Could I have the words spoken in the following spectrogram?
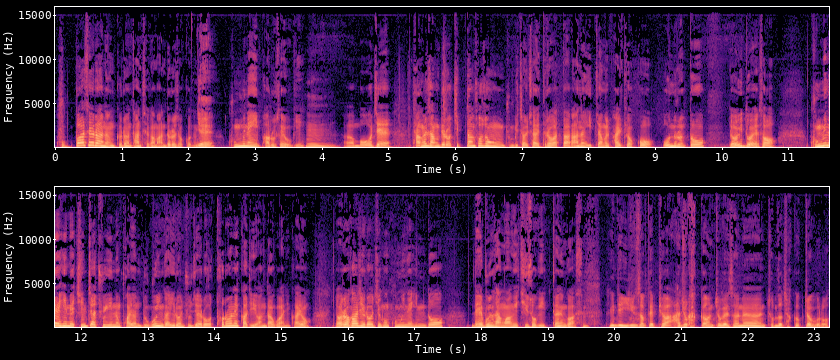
국바세라는 그런 단체가 만들어졌거든요. 예. 국민의힘 바로 세우기. 음. 어, 뭐 어제 당을 상대로 집단 소송 준비 절차에 들어갔다라는 입장을 밝혔고 오늘은 또 여의도에서 국민의힘의 진짜 주인은 과연 누구인가 이런 주제로 토론회까지 연다고 하니까요. 여러 가지로 지금 국민의힘도 내분 상황이 지속이 되는 것 같습니다. 이제 이준석 대표와 아주 가까운 쪽에서는 좀 더 적극적으로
